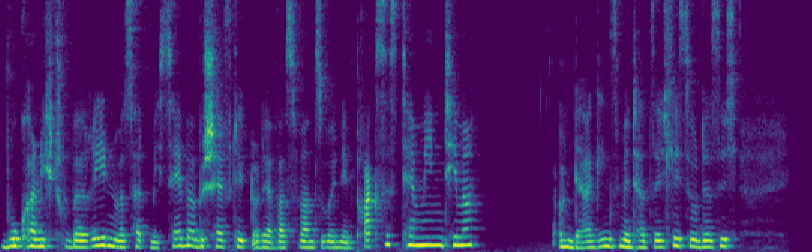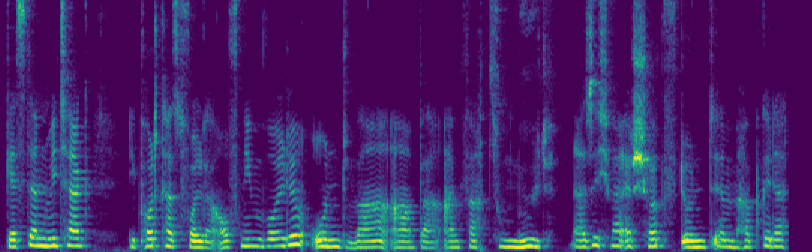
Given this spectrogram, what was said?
wo kann ich drüber reden, was hat mich selber beschäftigt oder was waren so in den Praxisterminen Thema. Und da ging es mir tatsächlich so, dass ich gestern Mittag die Podcast-Folge aufnehmen wollte und war aber einfach zu müde. Also ich war erschöpft und ähm, habe gedacht,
